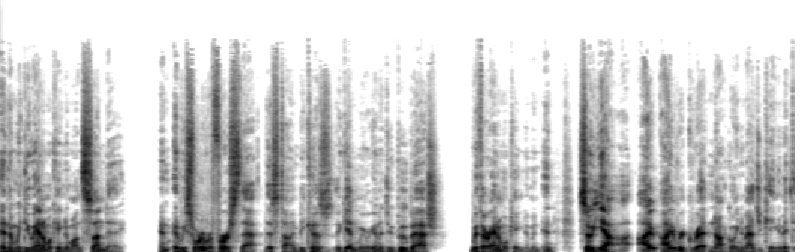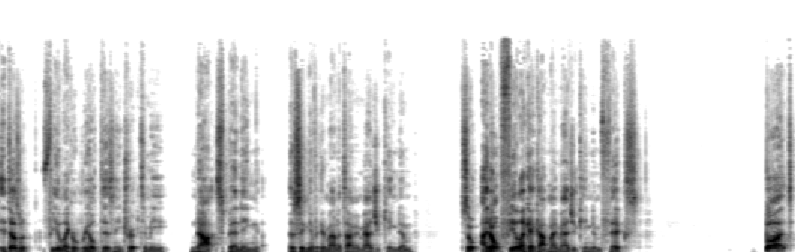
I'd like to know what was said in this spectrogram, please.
and then we do Animal Kingdom on Sunday, and and we sort of reversed that this time because again we were going to do Boo Bash with our Animal Kingdom, and and so yeah, I I regret not going to Magic Kingdom. It it doesn't feel like a real Disney trip to me, not spending a significant amount of time in Magic Kingdom. So I don't feel like I got my Magic Kingdom fix. But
